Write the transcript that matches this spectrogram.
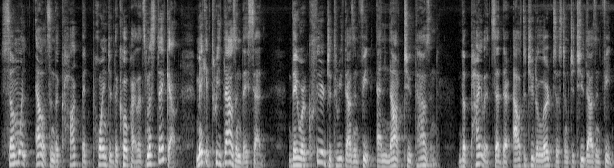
Someone else in the cockpit pointed the co pilot's mistake out. Make it 3,000, they said. They were cleared to 3,000 feet and not 2,000. The pilot set their altitude alert system to 2,000 feet.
